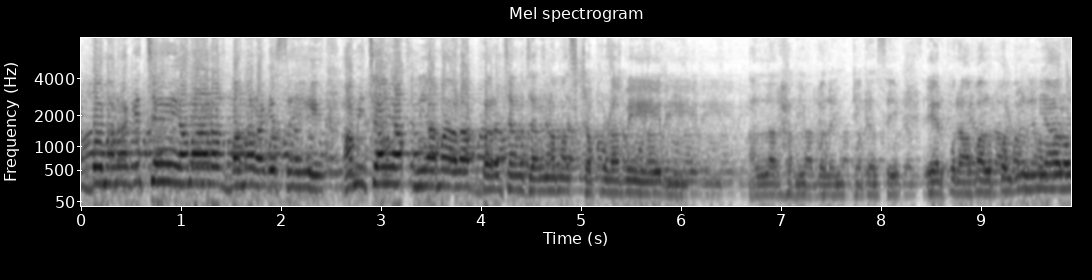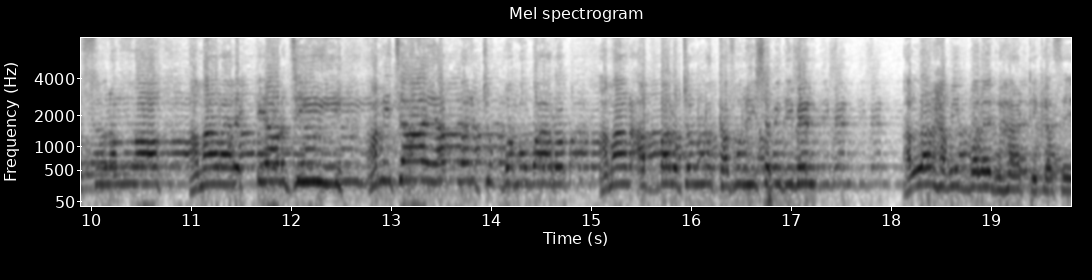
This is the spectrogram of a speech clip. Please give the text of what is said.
আব্বা মারা গেছে, আমার আব্বা মারা গেছে। আমি চাই আপনি আমার আব্বার নামাজটা পড়াবেন। আল্লাহর হাবিব বলেন, ঠিক আছে। এরপর আবাল রাসূলুল্লাহ, আমার আরেকটি আরজি। আমি চাই আপনার জুব্বা মোবারক আমার আব্বার জন্য কাফন হিসেবে দিবেন। আল্লাহর হাবিব বলেন হ্যাঁ ঠিক আছে।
